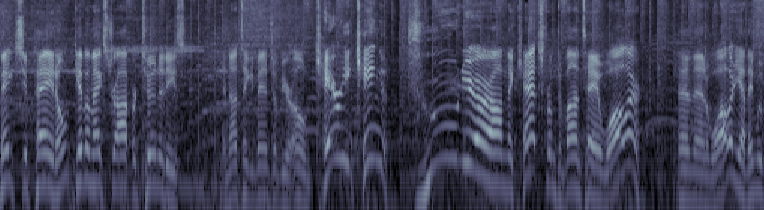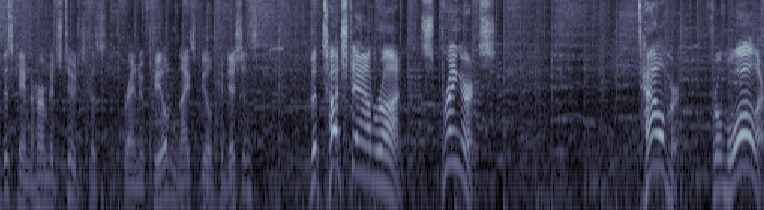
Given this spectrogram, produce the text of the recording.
makes you pay. Don't give them extra opportunities and not take advantage of your own. Kerry King Jr. on the catch from Devontae Waller. And then Waller, yeah, they moved this game to Hermitage too, just because brand new field, nice field conditions. The touchdown run, Springers. Talbert from Waller.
